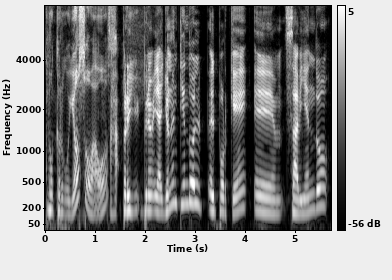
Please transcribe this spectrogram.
como que orgulloso, a vos. Ajá, pero, yo- pero mira, yo no entiendo el, el por qué eh, sabiendo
